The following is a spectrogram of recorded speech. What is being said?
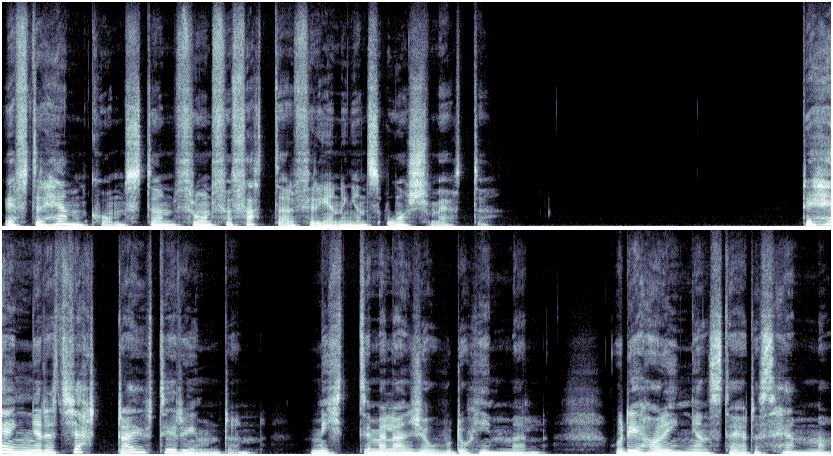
efter hemkomsten från Författarföreningens årsmöte. Det hänger ett hjärta ute i rymden, mitt emellan jord och himmel, och det har ingenstädes hemma.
